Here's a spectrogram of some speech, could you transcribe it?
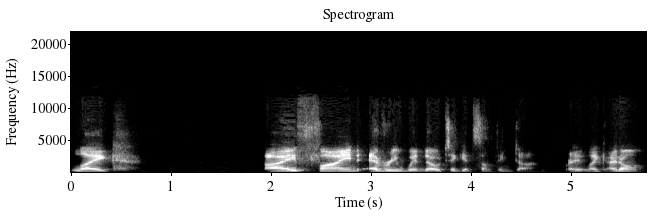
like I find every window to get something done, right? Like I don't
